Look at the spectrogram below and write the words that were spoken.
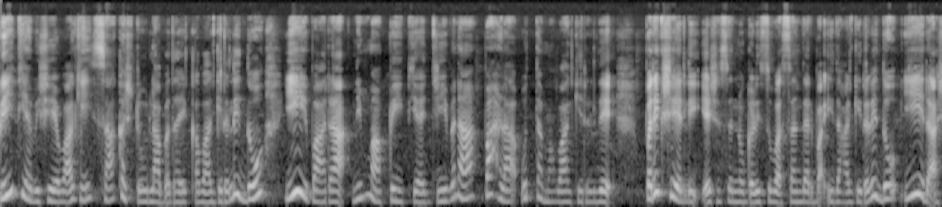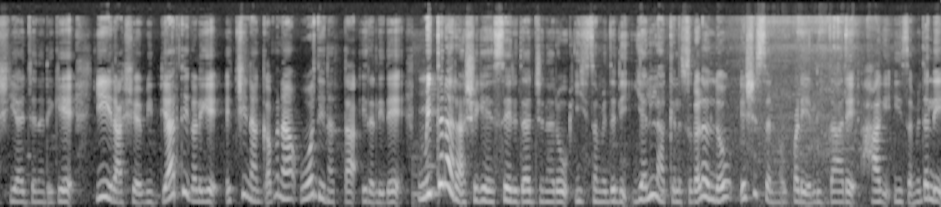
ಪ್ರೀತಿಯ ವಿಷಯವಾಗಿ ಸಾಕಷ್ಟು ಲಾಭದಾಯಕವಾಗಿರಲಿದ್ದು, ಈ ವಾರ ನಿಮ್ಮ ಪ್ರೀತಿಯ ಜೀವನ ಬಹಳ ಉತ್ತಮವಾಗಿರಲಿದೆ. ಪರೀಕ್ಷೆಯಲ್ಲಿ ಯಶಸ್ಸನ್ನು ಗಳಿಸುವ ಸಂದರ್ಭ ಇದಾಗಿರಲಿದ್ದು, ಈ ರಾಶಿಯ ಜನರಿಗೆ, ಈ ರಾಶಿಯ ವಿದ್ಯಾರ್ಥಿಗಳಿಗೆ ಹೆಚ್ಚಿನ ಗಮನ ಓದಿನತ್ತ ಇರಲಿದೆ. ಮಿಥುನ ರಾಶಿಗೆ ಸೇರಿದ ಜನರು ಈ ಸಮಯದಲ್ಲಿ ಎಲ್ಲ ಕೆಲಸಗಳಲ್ಲೂ ಯಶಸ್ಸನ್ನು ಪಡೆಯಲಿದ್ದಾರೆ. ಹಾಗೆ ಈ ಸಮಯದಲ್ಲಿ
